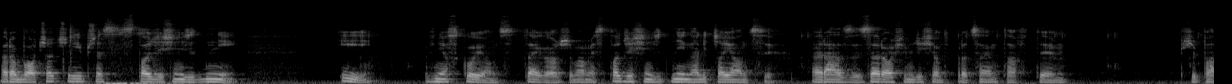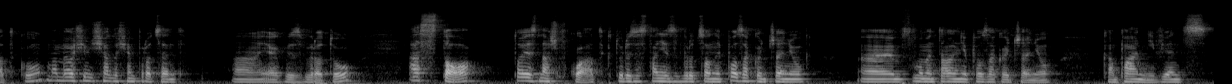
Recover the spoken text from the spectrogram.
robocze, czyli przez 110 dni. I wnioskując z tego, że mamy 110 dni naliczających razy 0,80% w tym przypadku, mamy 88% a, jakby zwrotu, a 100 to jest nasz wkład, który zostanie zwrócony po zakończeniu, e, momentalnie po zakończeniu kampanii, więc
